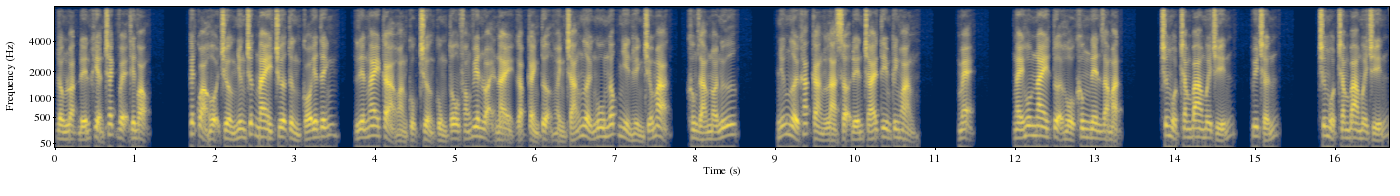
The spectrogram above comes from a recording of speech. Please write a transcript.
đồng loạt đến khiển trách vệ thiên vọng. Kết quả hội trường nhưng trước nay chưa từng có yên tĩnh, liền ngay cả hoàng cục trưởng cùng tô phóng viên loại này gặp cảnh tượng hoành tráng người ngu ngốc nhìn hình chiếu mạng không dám nói ngữ. Những người khác càng là sợ đến trái tim kinh hoàng. Mẹ, ngày hôm nay tựa hồ không nên ra mặt. Chương một trăm ba mươi chín, uy chấn. Chương một trăm ba mươi chín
